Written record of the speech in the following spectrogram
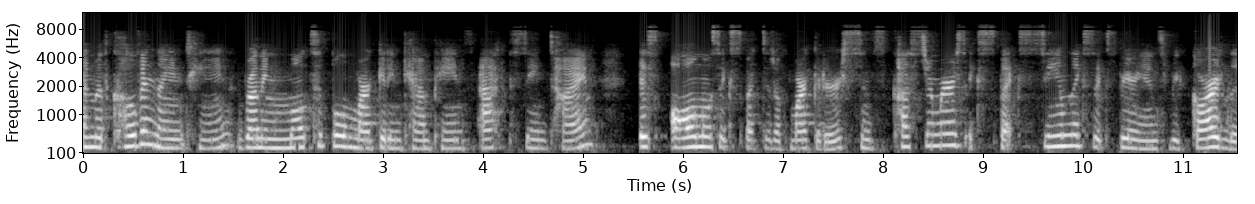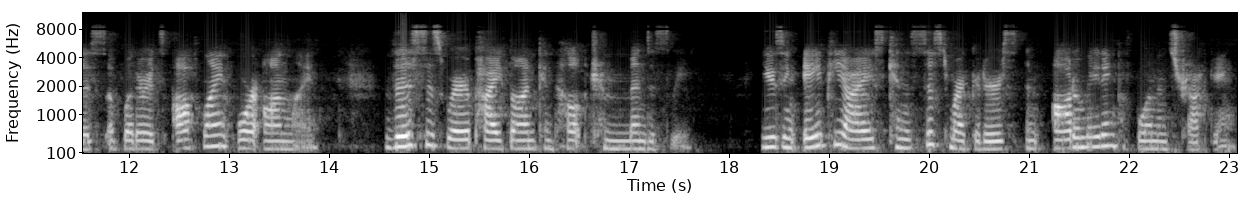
And with COVID 19, running multiple marketing campaigns at the same time is almost expected of marketers since customers expect seamless experience regardless of whether it's offline or online. This is where Python can help tremendously. Using APIs can assist marketers in automating performance tracking.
